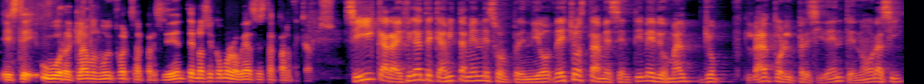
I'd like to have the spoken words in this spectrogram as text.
este, hubo reclamos muy fuertes al presidente. No sé cómo lo veas esta parte, Carlos. Sí, caray, fíjate que a mí también me sorprendió. De hecho, hasta me sentí medio mal, yo, por el presidente, ¿no? Ahora sí,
